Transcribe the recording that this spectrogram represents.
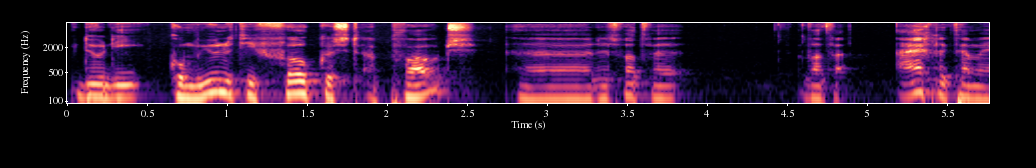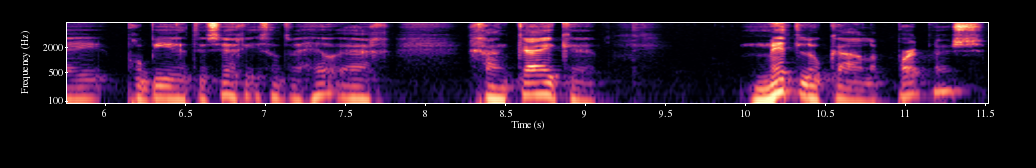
door die community-focused approach. Uh, dus wat we, wat we eigenlijk daarmee proberen te zeggen is dat we heel erg gaan kijken met lokale partners.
